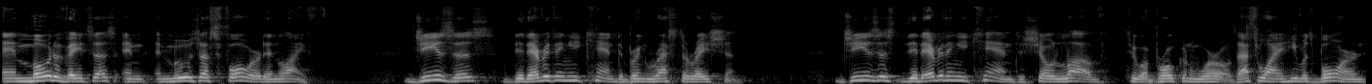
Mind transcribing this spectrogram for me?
and motivates us and, and moves us forward in life. Jesus did everything he can to bring restoration. Jesus did everything he can to show love to a broken world. That's why he was born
